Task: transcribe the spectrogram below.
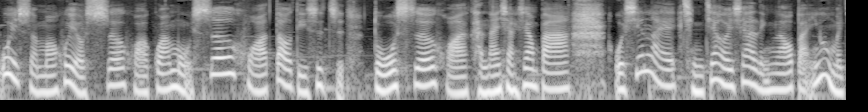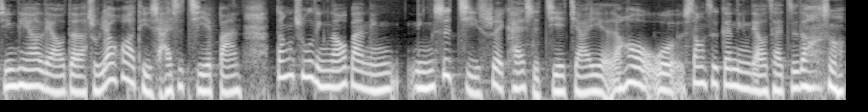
为什么会有奢华棺木，奢华到底是指多奢华？很难想象吧？我先来请教一下林老板，因为我们今天要聊的主要话题还是接班。当初林老板，您您是几岁开始接家业？然后我上次跟您聊才知道，说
